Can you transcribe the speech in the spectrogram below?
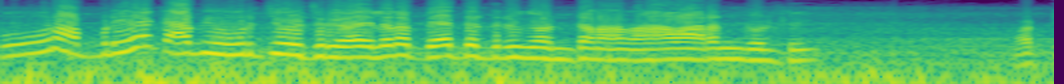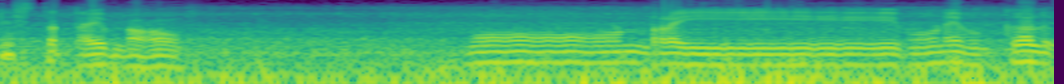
பூரா அப்படியே காப்பி உரிச்சு வச்சிருக்கா. இல்லைன்னா பேத்து எடுத்துட்டு வந்துட்டேன்? நான் வரேன்னு சொல்லிட்டு. வாட் இஸ் த டைம் நான் மூன்றை மூணே முக்கால்.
